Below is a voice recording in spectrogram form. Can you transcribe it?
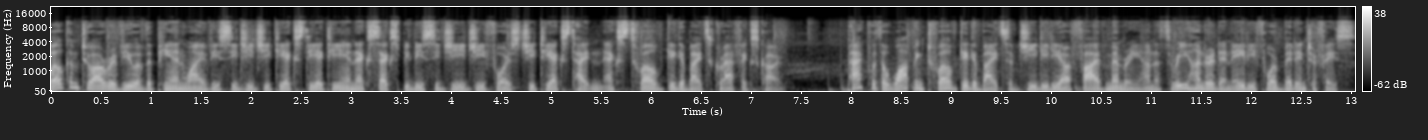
Welcome to our review of the PNY VCG GTX 1080 and XXBBCG GeForce GTX Titan X12 GB graphics card. Packed with a whopping 12 GB of GDDR5 memory on a 384 bit interface,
